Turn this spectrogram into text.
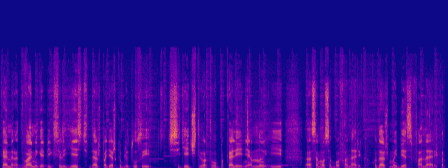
Камера 2 мегапикселя, есть даже поддержка Bluetooth и сетей четвертого поколения. Ну и, а, само собой, фонарик. Куда же мы без фонарика?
